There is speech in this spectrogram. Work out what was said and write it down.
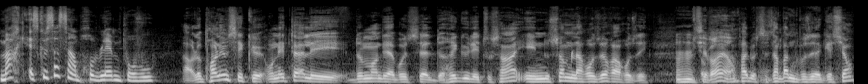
marques. Est-ce que ça c'est un problème pour vous? Alors le problème, c'est qu'on est allé demander à Bruxelles de réguler tout ça et nous sommes l'arroseur arrosé. c'est vrai. hein. C'est sympa de me poser la question.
